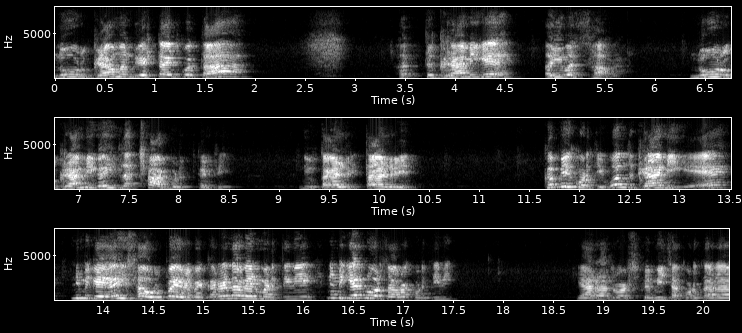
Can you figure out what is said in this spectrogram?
ನೂರು ಗ್ರಾಮ್ ಅಂದ್ರೆ ಎಷ್ಟಾಯ್ತು ಗೊತ್ತಾ? ಹತ್ತು ಗ್ರಾಮಿಗೆ ಐವತ್ತು ಸಾವಿರ. ನೂರು ಗ್ರಾಮಿಗೆ ಐದು ಲಕ್ಷ ಆಗ್ಬಿಡುತ್ತೆ ಕಣ್ರಿ ನೀವು ತಗೊಳ್ರಿ ತಗೊಳ್ರಿ ಕಮ್ಮಿ ಕೊಡ್ತೀವಿ. ಒಂದು ಗ್ರಾಮಿಗೆ ನಿಮಗೆ ಐದು ಸಾವಿರ ರೂಪಾಯಿ ಇರಬೇಕಾದ್ರೆ ನಾವೇನು ಮಾಡ್ತೀವಿ? ನಿಮಗೆ ಎರಡೂವರೆ ಸಾವಿರ ಕೊಡ್ತೀವಿ. ಯಾರಾದರೂ ಅಷ್ಟು ಕಮ್ಮಿ ಸಹ ಕೊಡ್ತಾರಾ?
